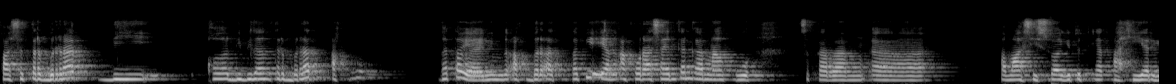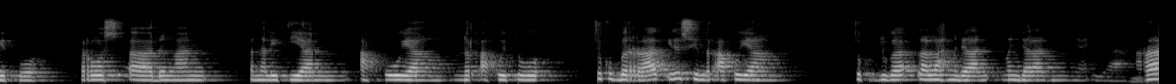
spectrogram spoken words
fase terberat di kalau dibilang terberat aku nggak tahu ya ini menurut aku berat. Tapi yang aku rasain kan karena aku sekarang uh, mahasiswa gitu tingkat akhir gitu. Terus uh, dengan penelitian aku yang menurut aku itu cukup berat, itu sih menurut aku yang cukup juga lelah menjalan, menjalaninya. Iya, karena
